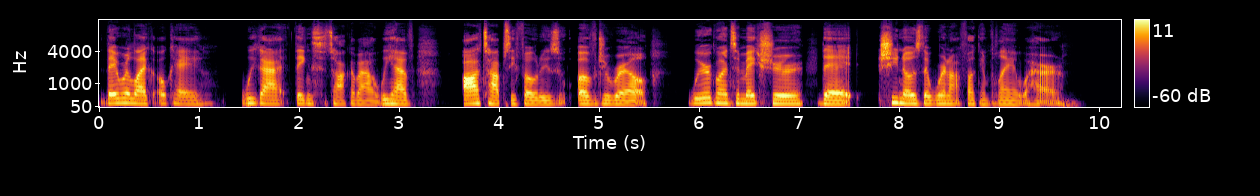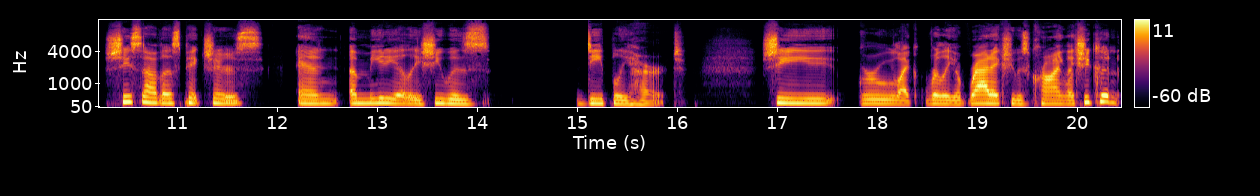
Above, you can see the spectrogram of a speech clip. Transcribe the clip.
they were like, "Okay, we got things to talk about. We have autopsy photos of Jarrell. We're going to make sure that she knows that we're not fucking playing with her." She saw those pictures and immediately she was deeply hurt. She grew like really erratic. She was crying. Like she couldn't,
